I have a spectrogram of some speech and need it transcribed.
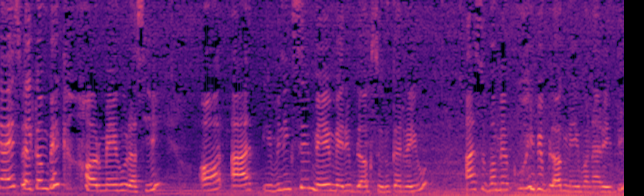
गाइस वेलकम बैक और मैं हूँ रश्मि। और आज इवनिंग से मैं मेरी ब्लॉग शुरू कर रही हूँ। आज सुबह मैं कोई भी ब्लॉग नहीं बना रही थी।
